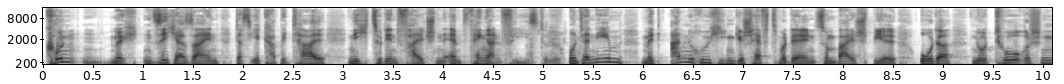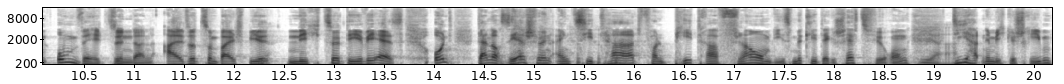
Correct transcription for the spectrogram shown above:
Kunden möchten sicher sein, dass ihr Kapital nicht zu den falschen Empfängern fließt. Absolut. Unternehmen mit anrüchigen Geschäftsmodellen zum Beispiel oder notorischen Umweltsündern, also zum Beispiel nicht zur DWS. Und dann noch sehr schön ein Zitat von Petra Flaum, die ist Mitglied der Geschäftsführung. Ja. Die hat nämlich geschrieben,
